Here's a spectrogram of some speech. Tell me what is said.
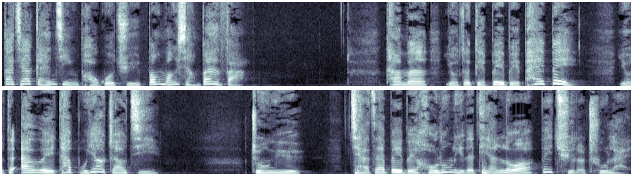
大家赶紧跑过去帮忙想办法。他们有的给贝贝拍背，有的安慰他不要着急。终于，卡在贝贝喉咙里的田螺被取了出来。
